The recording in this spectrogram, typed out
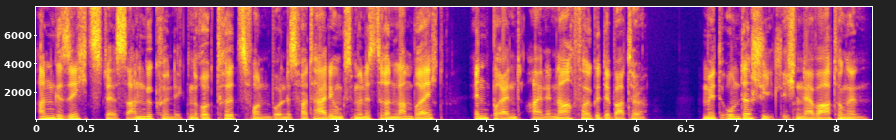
Angesichts des angekündigten Rücktritts von Bundesverteidigungsministerin Lambrecht entbrennt eine Nachfolgedebatte mit unterschiedlichen Erwartungen.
